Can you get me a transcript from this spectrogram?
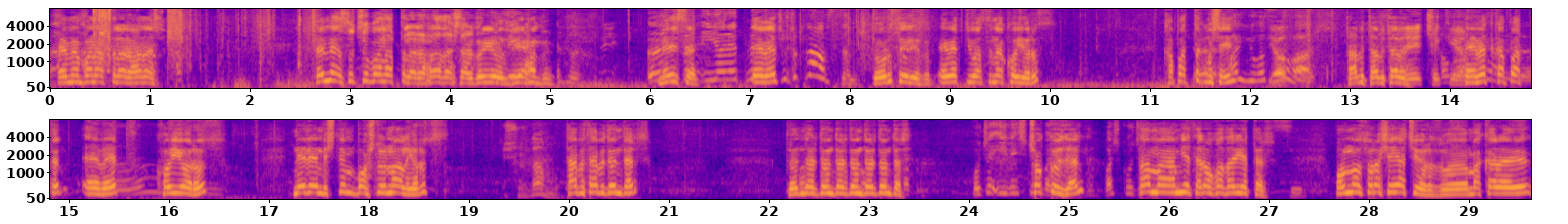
Hemen bana attılar arkadaş. Hemen suçu bana attılar arkadaşlar. Görüyoruz bir anda. Öğretmen, Neyse. iyi öğretmen Evet. çocuk ne yapsın? Doğru söylüyorsun. Evet yuvasına koyuyoruz. Kapattık mı şeyi? Ay yuvası Yok. da var. Tabi tabi tabi. Beni çekiyor. Evet kapattın. Evet koyuyoruz. Ne demiştim? Boşluğunu alıyoruz. Şuradan mı? Tabi tabi dönder. Dönder dönder dönder dönder. Hoca iyileşmeye Çok güzel. Başka hoca Tamam yeter o kadar yeter. Ondan sonra şeyi açıyoruz. ee, Makarayı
